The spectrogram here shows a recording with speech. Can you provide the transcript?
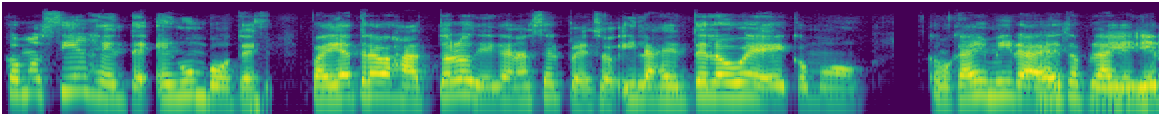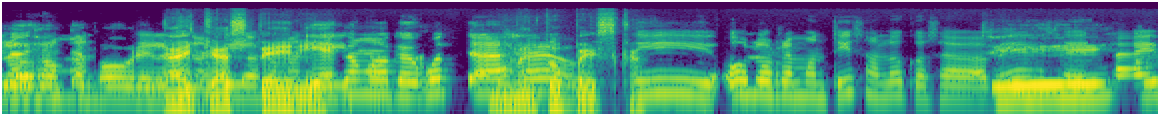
como 100 gente en un bote para ir a trabajar todos los días y ganarse el peso. Y la gente lo ve como, como que, ay, mira, Ay, esa playa llena de gente pobre. Ay, qué asteri. Y es como que, what the Momento hell? pesca. Sí, o lo romantizan, loco. O sea, a Sí. veces hay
